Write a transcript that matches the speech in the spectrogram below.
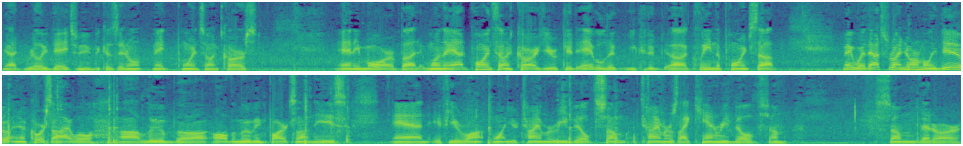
that really dates me because they don't make points on cars anymore. But when they add points on cars, you could able to you could uh, clean the points up. Anyway, that's what I normally do, and of course I will uh, lube uh, all the moving parts on these. And if you want want your timer rebuilt, some timers I can rebuild some. Some that are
